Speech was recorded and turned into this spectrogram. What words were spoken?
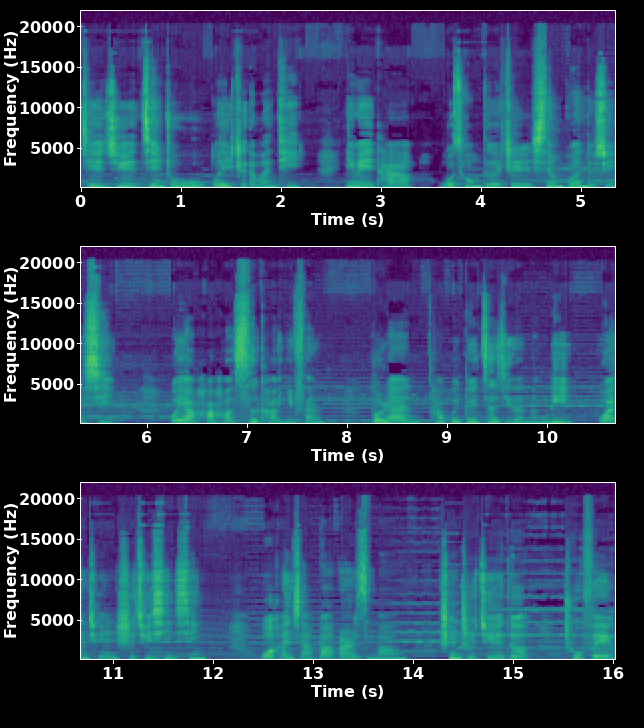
解决建筑物位置的问题，因为他。无从得知相关的讯息，我要好好思考一番，不然他会对自己的能力完全失去信心。我很想帮儿子忙，甚至觉得，除非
